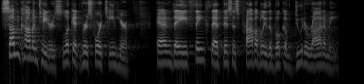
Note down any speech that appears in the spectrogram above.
Some commentators look at verse 14 here and they think that this is probably the book of Deuteronomy.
